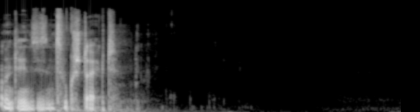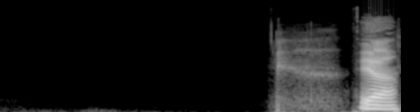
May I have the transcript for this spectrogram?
und in diesen Zug steigt. Ja,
